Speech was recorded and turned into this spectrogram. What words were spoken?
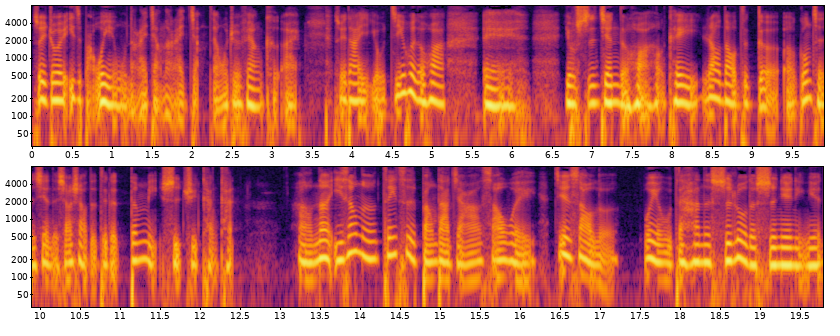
所以就会一直把魏延武拿来讲拿来讲，这样我觉得非常可爱，所以大家有机会的话，诶。有时间的话，哈，可以绕到这个呃宫城县的小小的这个灯米市去看看。好，那以上呢，这一次帮大家稍微介绍了隈研吾在他那失落的十年里面，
